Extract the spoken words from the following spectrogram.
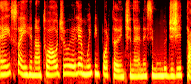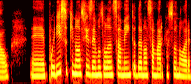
É isso aí, Renato. O áudio ele é muito importante né, nesse mundo digital. É por isso que nós fizemos o lançamento da nossa marca sonora.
